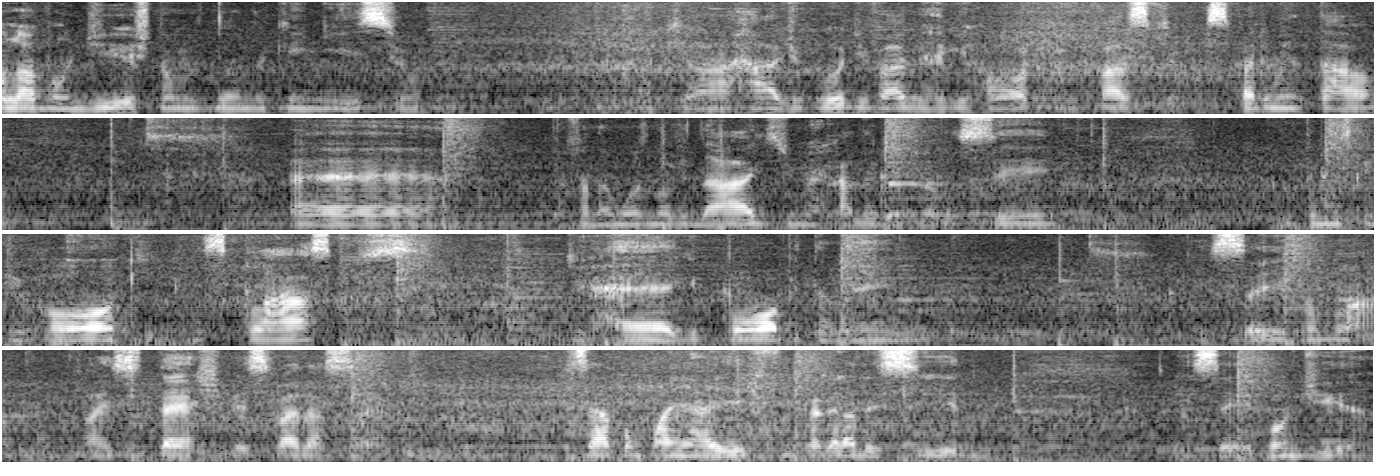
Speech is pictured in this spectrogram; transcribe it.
Olá, bom dia. Estamos dando aqui início aqui a rádio Good Vibe Reggae Rock, em fase experimental. É, falando algumas novidades de mercadoria para você. Muita música de rock, uns clássicos, de reggae, pop também. É isso aí, vamos lá. Vamos fazer esse teste, ver se vai dar certo. Se quiser acompanhar aí, fico agradecido. É isso aí, bom dia.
